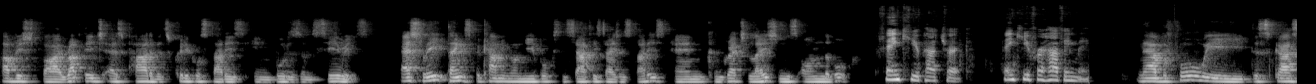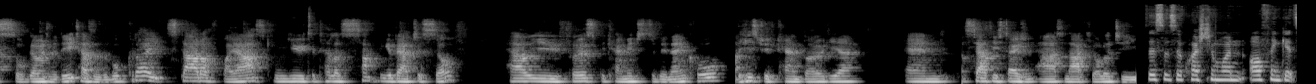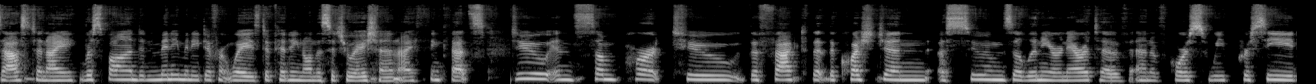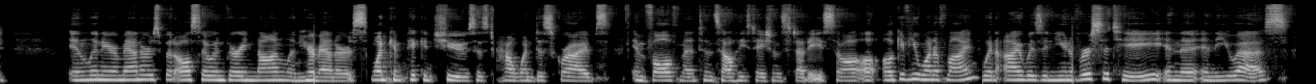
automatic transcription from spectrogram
published by Routledge as part of its Critical Studies in Buddhism series. Ashley, thanks for coming on New Books in Southeast Asian Studies and congratulations on the book. Thank you, Patrick. Thank you for having me. Now, before we discuss or go into the details of the book, could I start off by asking you to tell us something about yourself, how you first became interested in Angkor, the history of Cambodia, and Southeast Asian art and archaeology? This is a question one often gets asked, and I respond in many, many different ways depending on the situation. I think that's due in some part to the fact that the question assumes a linear narrative. And of course, we proceed in linear manners, but also in very non-linear manners. One can pick and choose as to how one describes involvement in Southeast Asian studies. So I'll, I'll give you one of mine. When I was in university in the in the U.S.,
